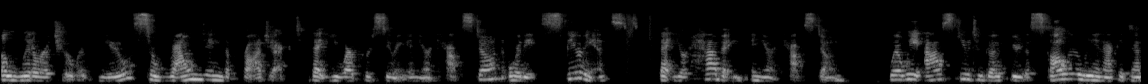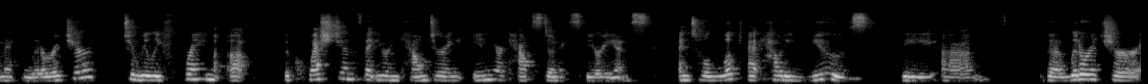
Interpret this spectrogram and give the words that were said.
a literature review surrounding the project that you are pursuing in your capstone or the experience that you're having in your capstone, where we ask you to go through the scholarly and academic literature to really frame up the questions that you're encountering in your capstone experience and to look at how to use the, um, the literature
